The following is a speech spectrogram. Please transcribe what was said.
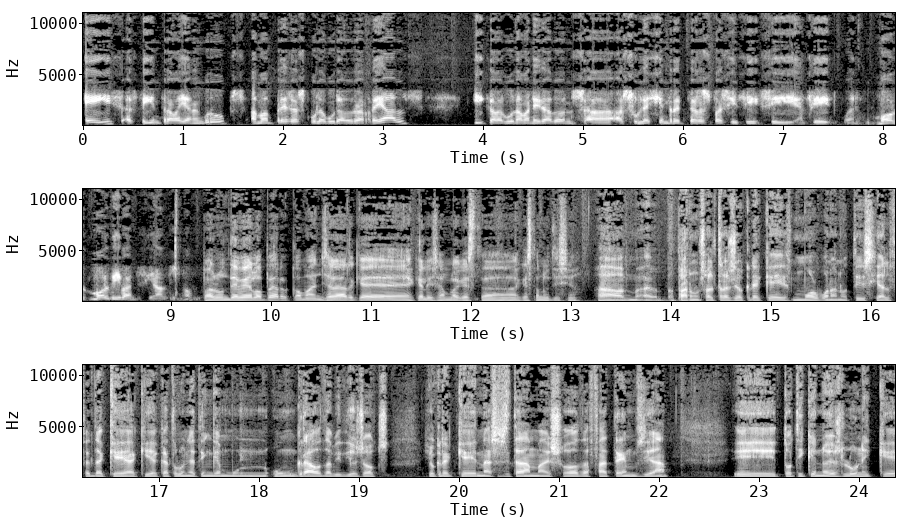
ells estiguin treballant en grups, amb empreses col·laboradores reals, i que d'alguna manera doncs, assoleixin reptes específics i, en fi, bueno, molt, molt vivencials. No? Per un developer com en Gerard, què, què li sembla aquesta, aquesta notícia? Uh, per nosaltres jo crec que és molt bona notícia el fet de que aquí a Catalunya tinguem un, un grau de videojocs. Jo crec que necessitàvem això de fa temps ja, eh, tot i que no és l'únic que,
